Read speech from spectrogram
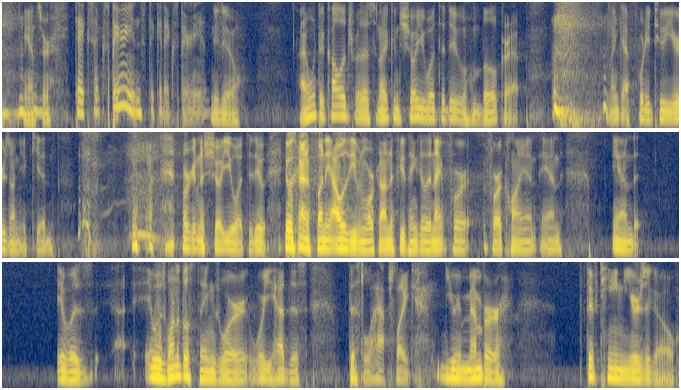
answer. Takes experience to get experience. You do. I went to college for this, and I can show you what to do. Bull crap. I got 42 years on you, kid. We're gonna show you what to do. It was kind of funny. I was even working on a few things the other night for for a client, and and it was it was one of those things where where you had this this lapse. Like you remember 15 years ago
